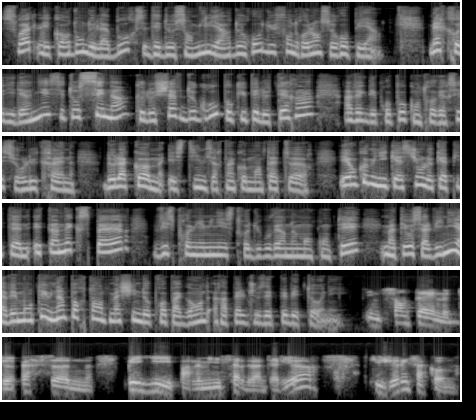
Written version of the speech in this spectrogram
soit les cordons de la bourse des 200 milliards d'euros du Fonds de relance européen. Mercredi dernier, c'est au Sénat que le chef de groupe occupait le terrain avec des propos controversés sur l'Ukraine. De la com, estiment certains commentateurs. Et en communication, le capitaine est un expert, vice-premier ministre du gouvernement Comté. Matteo Salvini avait monté une importante machine de propagande, rappelle Giuseppe Bettoni une centaine de personnes payées par le ministère de l'Intérieur qui géraient sa com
